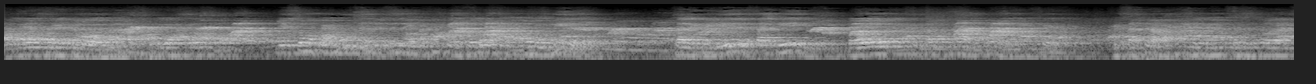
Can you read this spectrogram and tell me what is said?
podría hacer lo demás, podría hacer. Y es como que muchas veces la imagen que nosotros tenemos de un líder. O sea, de que el líder está aquí, todos los que estamos trabajando, que, que está trabajando, tenemos que hacer todas las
